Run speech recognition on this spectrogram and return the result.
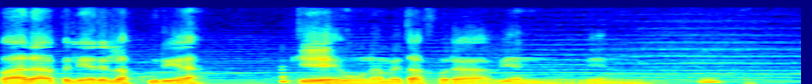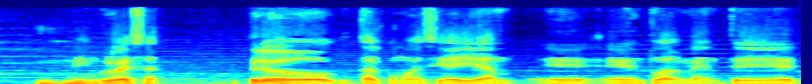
para pelear en la oscuridad, que es una metáfora bien, bien, bien gruesa. Pero tal como decía Ian, eh, eventualmente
